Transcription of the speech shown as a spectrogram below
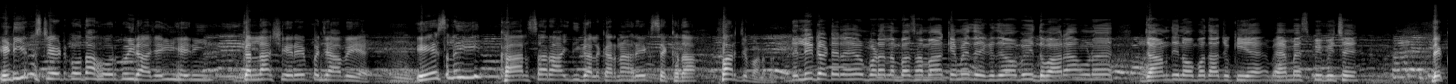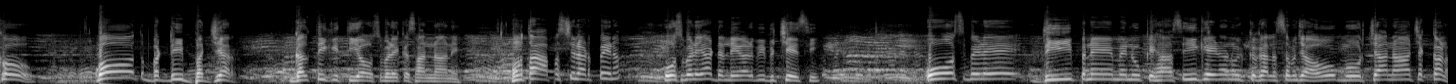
ਇੰਡੀਅਨ ਸਟੇਟ ਕੋ ਤਾਂ ਹੋਰ ਕੋਈ ਰਾਜਾ ਹੀ ਹੈ ਨਹੀਂ ਕੱਲਾ ਸ਼ੇਰੇ ਪੰਜਾਬੇ ਹੈ। ਇਸ ਲਈ ਖਾਲਸਾ ਰਾਜ ਦੀ ਗੱਲ ਕਰਨਾ ਹਰੇਕ ਸਿੱਖ ਦਾ ਫਰਜ਼ ਬਣਦਾ। ਦਿੱਲੀ ਡਟੇ ਰਹੇ ਹੋ ਬੜਾ ਲੰਬਾ ਸਮਾਂ ਕਿਵੇਂ ਦੇਖਦੇ ਹੋ ਵੀ ਦੁਬਾਰਾ ਹੁਣ ਜਾਣ ਦੀ ਨੌਬਤ ਆ ਚੁੱਕੀ ਹੈ ਐਮਐਸਪੀ ਪਿੱਛੇ? ਦੇਖੋ ਬਹੁਤ ਵੱਡੀ ਬੱਜਰ ਗਲਤੀ ਕੀਤੀ ਆ ਉਸ ਵੇਲੇ ਕਿਸਾਨਾਂ ਨੇ। ਹੁਣ ਤਾਂ ਆਪਸ 'ਚ ਲੜ ਪਏ ਨਾ। ਉਸ ਵੇਲੇ ਆ ਡੱਲੇ ਵੀ ਵਿੱਚੇ ਸੀ। ਉਸ ਵੇਲੇ ਦੀਪ ਨੇ ਮੈਨੂੰ ਕਿਹਾ ਸੀ ਕਿ ਇਹਨਾਂ ਨੂੰ ਇੱਕ ਗੱਲ ਸਮਝਾਓ, ਮੋਰਚਾ ਨਾ ਚੱਕਣ।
